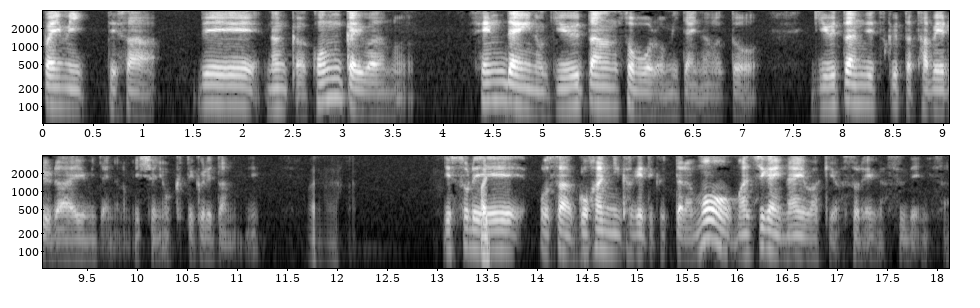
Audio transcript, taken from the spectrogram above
杯目行ってさ、で、なんか今回はあの、仙台の牛タンそぼろみたいなのと、牛タンで作った食べるラー油みたいなのも一緒に送ってくれたのね。で、それをさ、ご飯にかけて食ったらもう間違いないわけよ、それがすでにさ。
